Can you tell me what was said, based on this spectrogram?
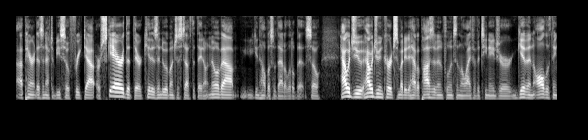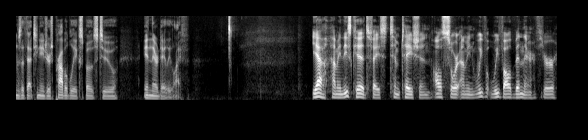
a parent doesn't have to be so freaked out or scared that their kid is into a bunch of stuff that they don't know about. You can help us with that a little bit. So, how would you how would you encourage somebody to have a positive influence in the life of a teenager, given all the things that that teenager is probably exposed to in their daily life? Yeah, I mean these kids face temptation, all sort. I mean we've we've all been there. If you're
